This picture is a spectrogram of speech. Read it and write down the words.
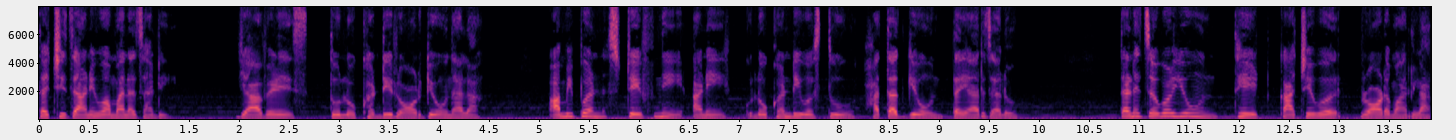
त्याची जाणीव आम्हाला झाली. यावेळेस तो लोखंडी रॉड घेऊन आला. आम्ही पण स्टेफनी आणि लोखंडी वस्तू हातात घेऊन तयार झालो. त्याने जवळ येऊन थेट काचेवर रॉड मारला.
